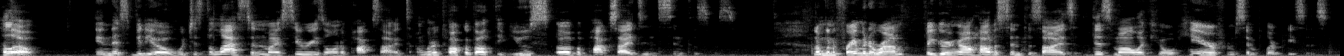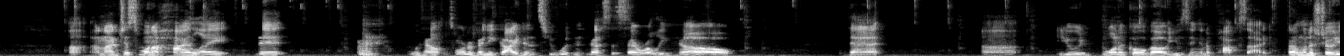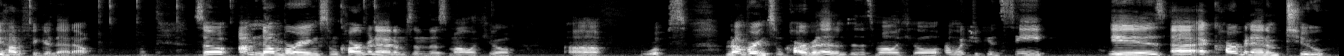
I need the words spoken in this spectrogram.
Hello. In this video, which is the last in my series on epoxides, I'm going to talk about the use of epoxides in synthesis. And I'm going to frame it around figuring out how to synthesize this molecule here from simpler pieces. Uh, and I just want to highlight that without sort of any guidance, you wouldn't necessarily know that uh, you would want to go about using an epoxide. But I'm going to show you how to figure that out. So I'm numbering some carbon atoms in this molecule. Uh, whoops. I'm numbering some carbon atoms in this molecule. And what you can see is uh, at carbon atom 2,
